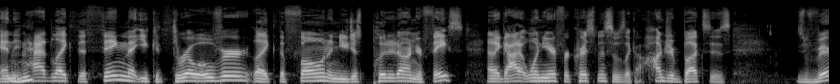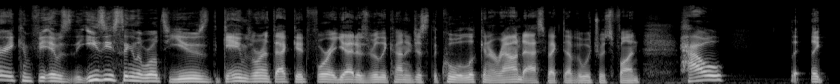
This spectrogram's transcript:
and mm-hmm. it had like the thing that you could throw over like the phone and you just put it on your face. And I got it one year for Christmas. It was like a hundred bucks. It was, it was very confused It was the easiest thing in the world to use. The games weren't that good for it yet. It was really kind of just the cool looking around aspect of it, which was fun. How, like,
